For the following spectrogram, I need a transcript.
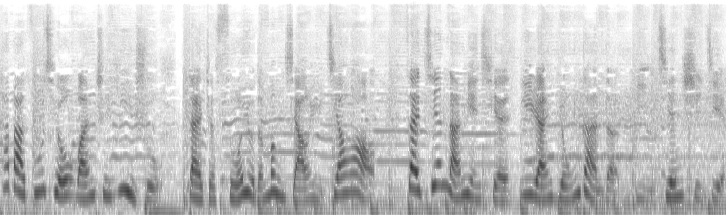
他把足球玩至艺术，带着所有的梦想与骄傲，在艰难面前依然勇敢地比肩世界。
